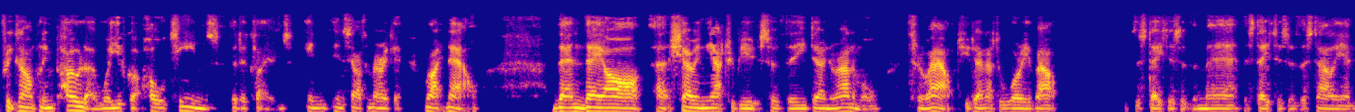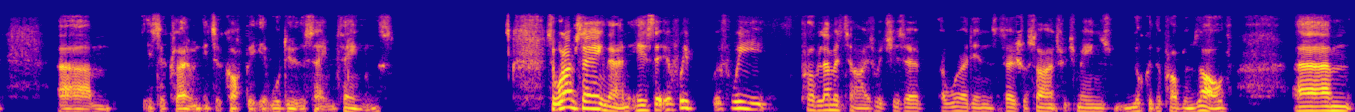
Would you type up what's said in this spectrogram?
for example, in polo, where you've got whole teams that are clones in, in South America right now, then they are uh, showing the attributes of the donor animal throughout. You don't have to worry about the status of the mare, the status of the stallion. Um, it's a clone, it's a copy, it will do the same things. So what I'm saying then is that if we if we problematize, which is a, a word in social science which means look at the problems of, um,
